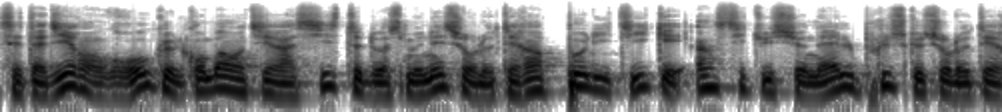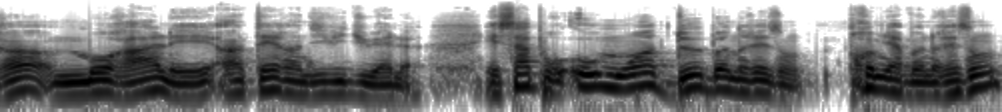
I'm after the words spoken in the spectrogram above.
C'est-à-dire, en gros, que le combat antiraciste doit se mener sur le terrain politique et institutionnel plus que sur le terrain moral et interindividuel. Et ça pour au moins deux bonnes raisons. Première bonne raison,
